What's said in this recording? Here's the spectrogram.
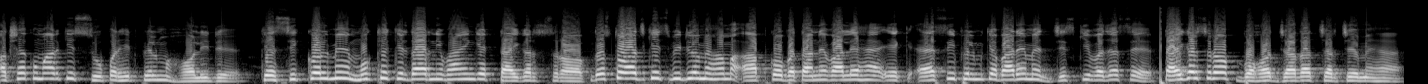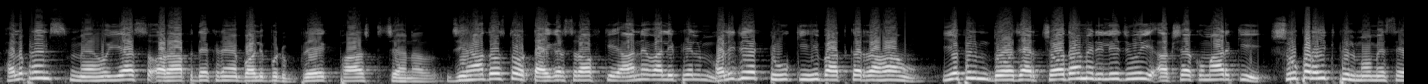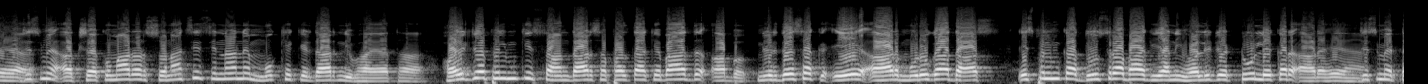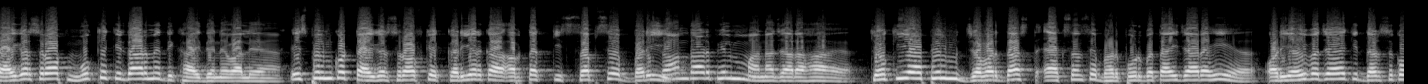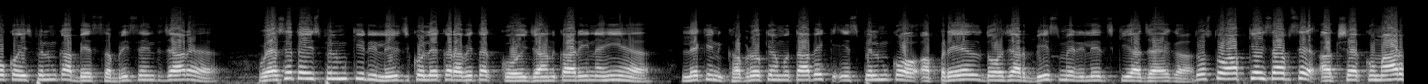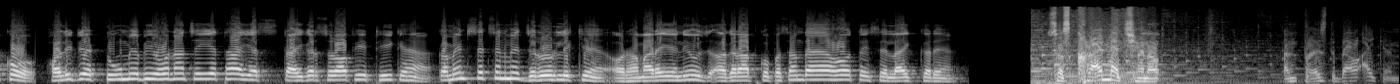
अक्षय कुमार की superhit film holiday. के sequel में मुख्य किरदार निभाएँगे टाइगर श्रॉफ दोस्तों, आज के इस वीडियो में हम आपको बताने वाले हैं एक ऐसी फ़िल्म के बारे में जिसकी वजह से टाइगर श्रॉफ बहुत ज़्यादा चर्चे में है। हेलो फ्रेंड्स मैं हूँ यश और आप देख रहे हैं बॉलीवुड ब्रेकफास्ट चैनल जी हाँ दोस्तों टाइगर श्रॉफ की आने वाली फ़िल्म हॉलीडे टू की ही बात कर रहा हूँ। ये फ़िल्म 2014 में रिलीज़ हुई अक्षय कुमार की सुपरहिट फ़िल्मों में से है, जिसमें अक्षय कुमार और सोनाक्षी सिन्हा ने मुख्य किरदार निभाया था। हॉलीडे फ़िल्म की शानदार सफलता के बाद अब निर्देशक ए आर मुरुगा दास इस फ़िल्म का दूसरा भाग यानी हॉलीडे टू लेकर आ रहे हैं, जिसमें टाइगर श्रॉफ मुख्य किरदार में दिखाई देने वाले हैं। इस फ़िल्म को टाइगर श्रॉफ के करियर का अब तक की सबसे बड़ी शानदार फ़िल्म माना जा रहा है, क्योंकि यह फ़िल्म ज़बरदस्त एक्शन से भरपूर बताई जा रही है, और यही वजह है कि दर्शकों को इस फ़िल्म का बेसब्री से इंतज़ार है। वैसे तो इस फ़िल्म की रिलीज़ को लेकर अभी तक कोई जानकारी नहीं है, लेकिन खबरों के मुताबिक इस फ़िल्म को अप्रैल 2020 में रिलीज़ किया जाएगा। दोस्तों, आपके हिसाब से अक्षय कुमार को हॉलीडे टू में भी होना चाहिए था या टाइगर श्रॉफ ही ठीक है? कमेंट सेक्शन में ज़रूर लिखें और हमारा ये न्यूज़ अगर आपको पसंद आया हो तो इसे लाइक करें। The bell icon.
